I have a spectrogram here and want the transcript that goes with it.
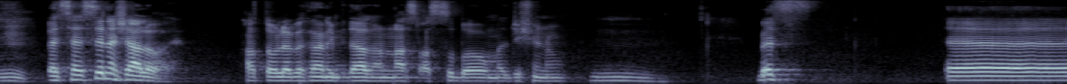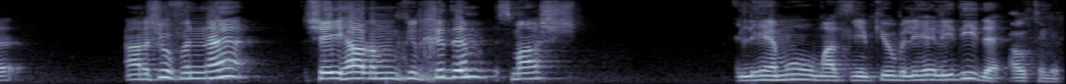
مم. بس هالسنة شالوها. حطوا لعبة ثانية بدالها الناس عصبوا وما أدري شنو. بس آه أنا أشوف إنه شيء هذا ممكن خدم سماش اللي هي مو مالت ال GameCube اللي هي الجديدة. Ultimate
